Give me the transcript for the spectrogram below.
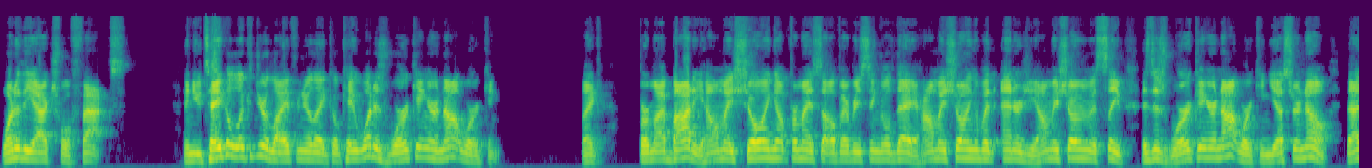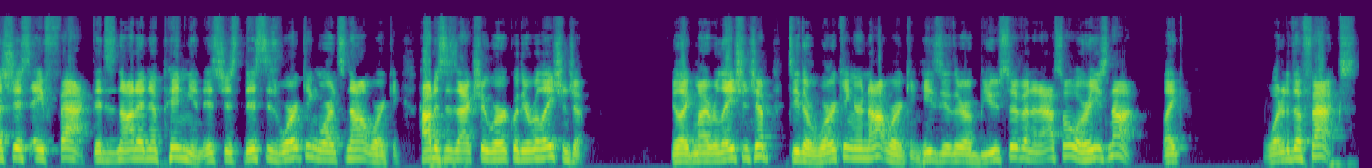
What are the actual facts? And you take a look at your life and you're like, okay, what is working or not working? Like for my body, how am I showing up for myself every single day? How am I showing up with energy? How am I showing up with sleep? Is this working or not working? Yes or no? That's just a fact. It is not an opinion. It's just this is working or it's not working. How does this actually work with your relationship? You're like, my relationship, it's either working or not working. He's either abusive and an asshole or he's not. Like, what are the facts?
